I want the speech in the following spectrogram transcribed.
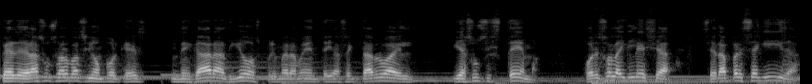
perderá su salvación porque es negar a Dios primeramente y aceptarlo a Él y a su sistema. Por eso la iglesia será perseguida.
